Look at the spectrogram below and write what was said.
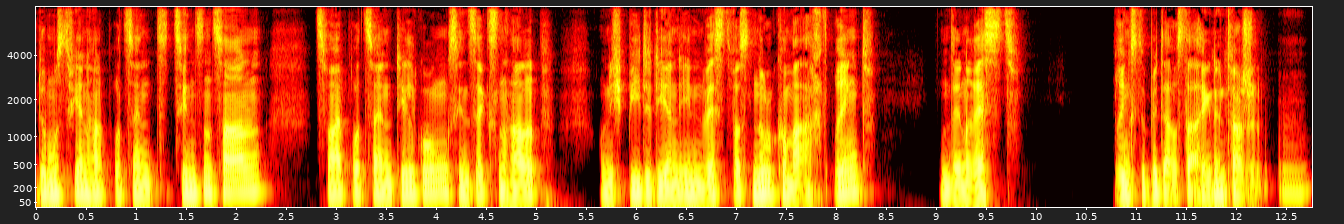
du musst viereinhalb Prozent Zinsen zahlen, zwei Prozent Tilgung sind sechseinhalb und ich biete dir ein Invest, was 0,8 bringt und den Rest bringst du bitte aus der eigenen Tasche. Mhm.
